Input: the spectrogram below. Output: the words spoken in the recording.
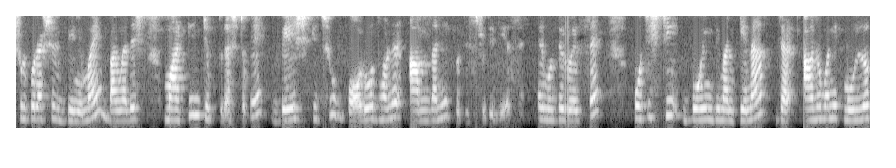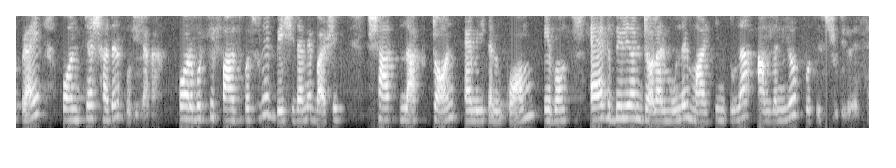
শুল্ক হ্রাসের বিনিময়ে বাংলাদেশ মার্কিন যুক্তরাষ্ট্রকে বেশ কিছু বড় ধরনের আমদানির প্রতিশ্রুতি দিয়েছে। এর মধ্যে রয়েছে পঁচিশটি বোয়িং বিমান কেনা, যার আনুমানিক মূল্য প্রায় পঞ্চাশ হাজার কোটি টাকা। পরবর্তী পাঁচ বছরে বেশি দামে বার্ষিক সাত লাখ টন আমেরিকান গম এবং এক বিলিয়ন ডলার মূল্যের মার্কিন তুলা আমদানিরও প্রতিশ্রুতি রয়েছে।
